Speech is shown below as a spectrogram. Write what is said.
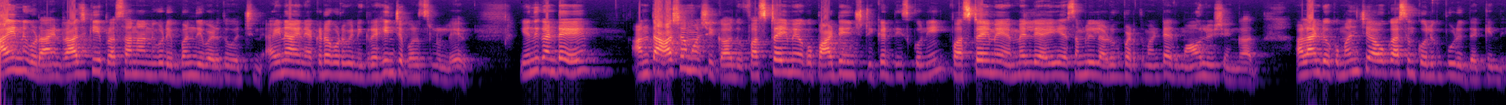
ఆయన్ని కూడా ఆయన రాజకీయ ప్రస్థానాన్ని కూడా ఇబ్బంది పెడుతూ వచ్చింది. అయినా ఆయన ఎక్కడ కూడా వీడిని గ్రహించే పరిస్థితులు లేరు ఎందుకంటే అంత ఆషామాషి కాదు. ఫస్ట్ టైమే ఒక పార్టీ నుంచి టికెట్ తీసుకొని ఫస్ట్ టైమే ఎమ్మెల్యే అయ్యి అసెంబ్లీలో అడుగు పెడతామంటే అది మామూలు విషయం కాదు. అలాంటి ఒక మంచి అవకాశం కొలిగిపూడి దక్కింది.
